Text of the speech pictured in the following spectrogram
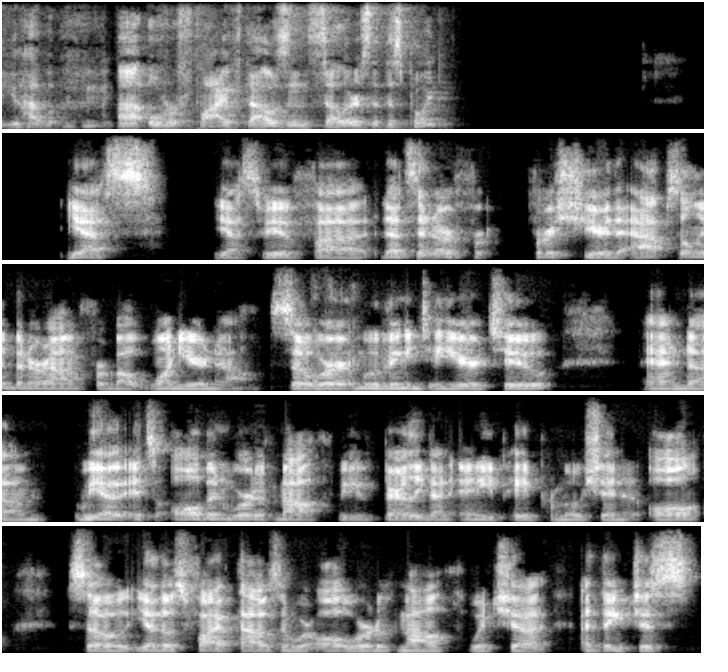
you have mm-hmm. uh, over 5,000 sellers at this point? Yes. Yes, we have. Uh, that's in our fir- first year. The app's only been around for about one year now. So okay. we're moving into year two. And um, we have, it's all been word of mouth. We've barely done any paid promotion at all. So yeah, those 5,000 were all word of mouth, which uh, I think just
